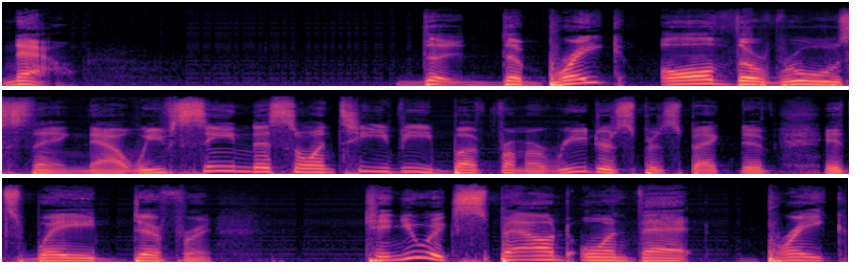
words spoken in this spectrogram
Now, the the break all the rules thing. Now, we've seen this on TV, but from a reader's perspective, it's way different. Can you expound on that break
